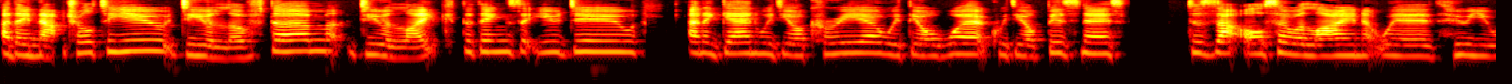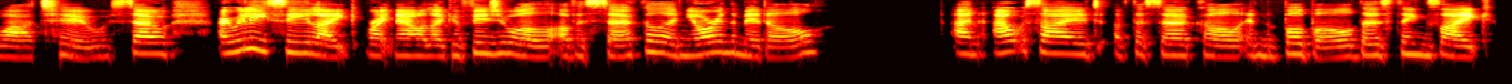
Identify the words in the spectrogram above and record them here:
are they natural to you? Do you love them? Do you like the things that you do? And again, with your career, with your work, with your business, does that also align with who you are too? So I really see, like, right now, like a visual of a circle, and you're in the middle. And outside of the circle in the bubble, there's things like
